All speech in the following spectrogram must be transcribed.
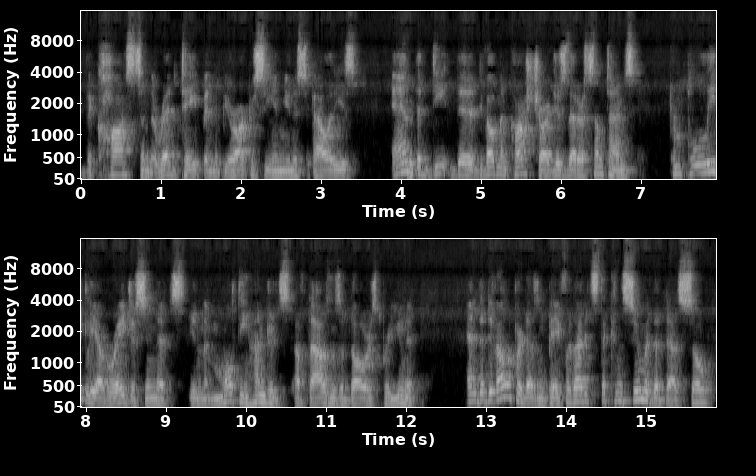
the costs and the red tape and the bureaucracy in municipalities and the de- the development cost charges that are sometimes completely outrageous in that in the multi hundreds of thousands of dollars per unit. And the developer doesn't pay for that it's the consumer that does. So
